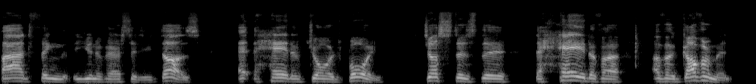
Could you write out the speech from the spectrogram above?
bad thing that the university does at the head of George Boyne, just as the the head of a of a government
